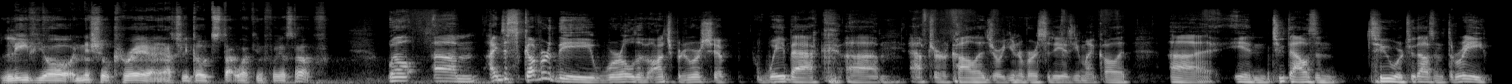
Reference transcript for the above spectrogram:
leave your initial career and actually go to start working for yourself? Well, um, I discovered the world of entrepreneurship way back um, after college or university, as you might call it, uh, in 2002 or 2003.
